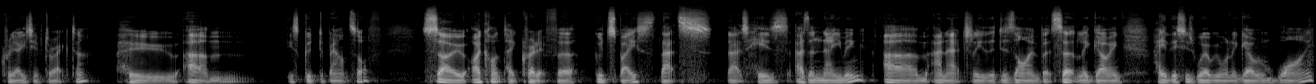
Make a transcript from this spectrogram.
creative director who um, is good to bounce off. So I can't take credit for Good Space. That's that's his as a naming um, and actually the design, but certainly going, hey, this is where we want to go and why.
